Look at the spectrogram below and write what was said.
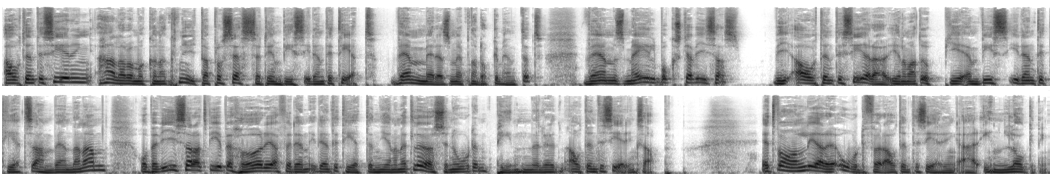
Autentisering handlar om att kunna knyta processer till en viss identitet. Vem är det som öppnar dokumentet? Vems mailbox ska visas? Vi autentiserar genom att uppge en viss identitets användarnamn och bevisar att vi är behöriga för den identiteten genom ett lösenord, en PIN eller en autentiseringsapp. Ett vanligare ord för autentisering är inloggning.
